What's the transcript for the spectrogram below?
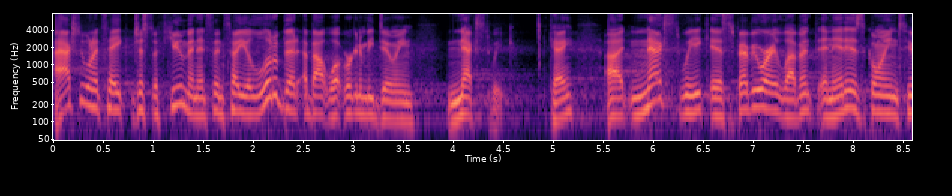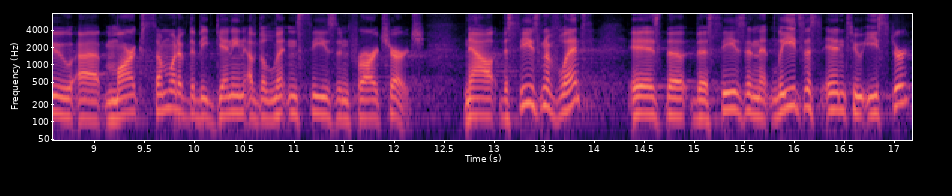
I actually want to take just a few minutes and tell you a little bit about what we're going to be doing next week. Okay? Uh, next week is February 11th, and it is going to uh, mark somewhat of the beginning of the Lenten season for our church. Now, the season of Lent is the, the season that leads us into Easter.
